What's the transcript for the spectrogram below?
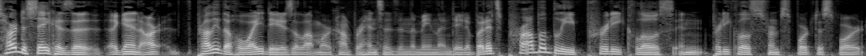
hard to say because the again, our probably the Hawaii data is a lot more comprehensive than the mainland data, but it's probably pretty close and pretty close from sport to sport.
